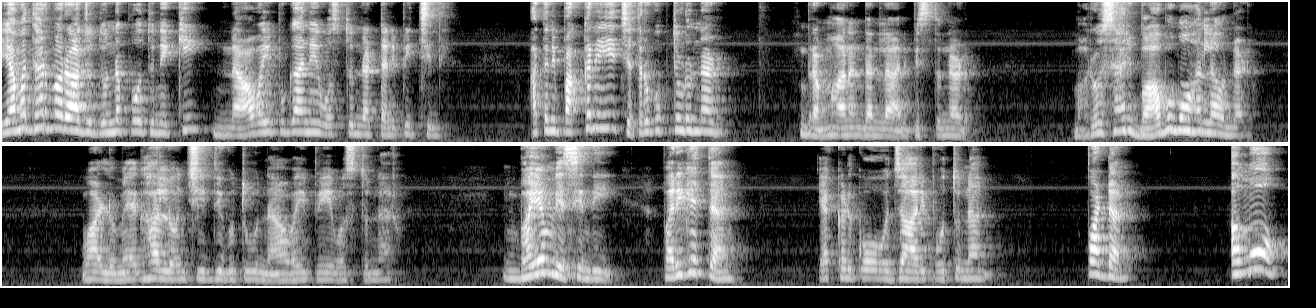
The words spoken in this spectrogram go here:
యమధర్మరాజు దున్నపోతునెక్కి నా వైపుగానే వస్తున్నట్టు అనిపించింది అతని పక్కనే చిత్రగుప్తుడున్నాడు. బ్రహ్మానందంలా అనిపిస్తున్నాడు. మరోసారి బాబు మోహన్లా ఉన్నాడు. వాళ్ళు మేఘాల్లోంచి దిగుతూ నా వైపే వస్తున్నారు. భయం వేసింది. పరిగెత్తాను. ఎక్కడికో జారిపోతున్నాను. పడ్డాను. అమ్మో!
